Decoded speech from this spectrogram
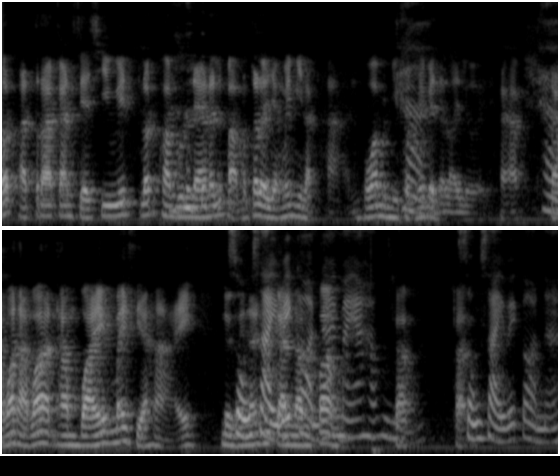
ลดอัตราการเสียชีวิต ลดความรุนแรงได้หรือเปล่ามันก็เลยยังไม่มีหลักฐาน เพราะว่ามันมีคนค่ะไม่เป็นอะไรเลยนะครับค่ะแต่ว่าถามว่าทำไว้ไม่เสียหายหนึ่งสในงนั้นสัยคือการไว้ก่อนนำได้คว่ำไหมอะคะคุณหมครัอบครับสงสัยไว้ก่อนนะ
